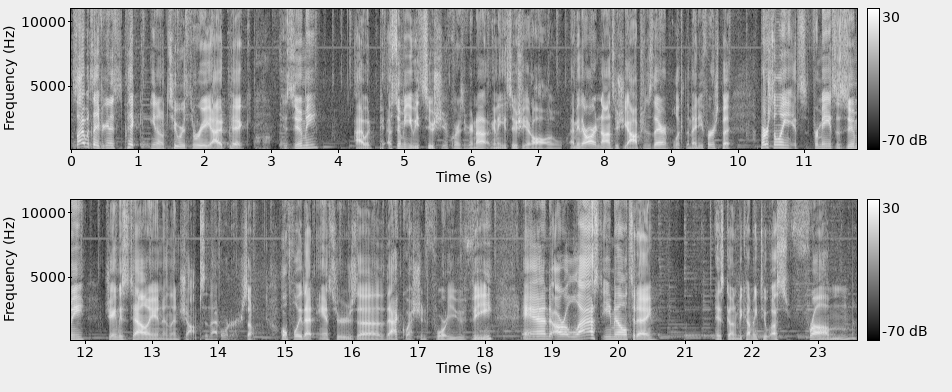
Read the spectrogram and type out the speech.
So I would say if you're going to pick, you know, two or three, I would pick Izumi. I would, assuming you eat sushi, of course. If you're not going to eat sushi at all, I mean, there are non-sushi options there. Look at the menu first, but personally, it's for me, it's Izumi, Jamie's Italian, and then Chops in that order. So hopefully that answers uh, that question for you, V. And our last email today is going to be coming to us from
